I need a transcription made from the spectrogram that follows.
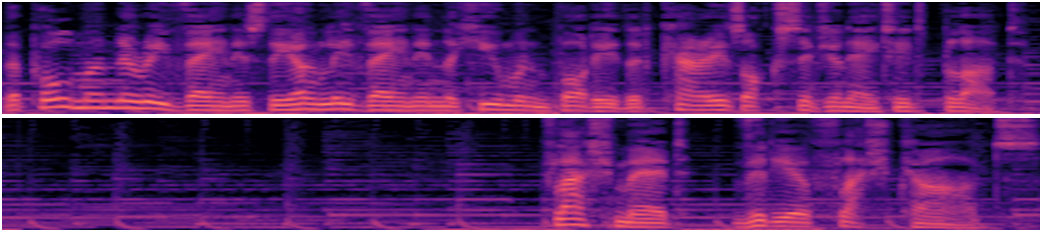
The pulmonary vein is the only vein in the human body that carries oxygenated blood. FlashMed, video flashcards.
